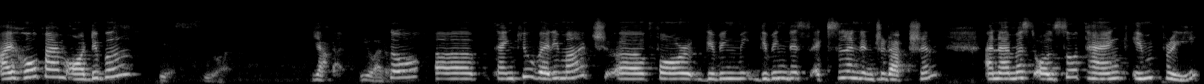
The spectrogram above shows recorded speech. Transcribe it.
I hope I'm audible. Yes, you are. Yeah. You are. So, uh, thank you very much uh, for giving me giving this excellent introduction, and I must also thank IMPRI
